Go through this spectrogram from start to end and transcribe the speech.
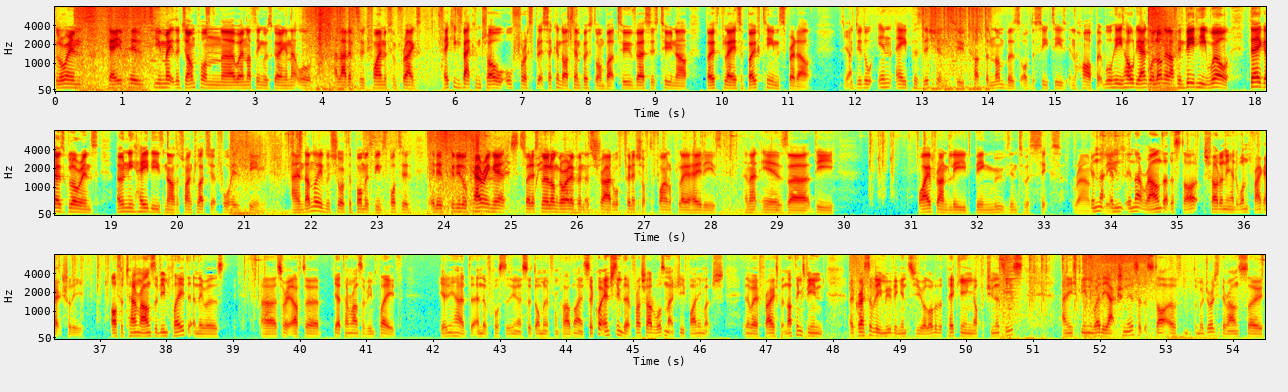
Glorians gave his teammate the jump on uh, where nothing was going, and that will allow them to find him some frags. Taking back control all for a split second, our Tempo Storm, but two versus two now. Both players, of both teams spread out. Doodle in a position to cut the numbers of the CTs in half, but will he hold the angle long enough? Indeed he will. There goes Glorians. Only Hades now to try and clutch it for his team. And I'm not even sure if the bomb has been spotted. It is Skadoodle carrying it, but it's no longer relevant as Shroud will finish off the final player, Hades. And that is uh, the five-round lead being moved into a six-round in that, lead. In, in that round at the start, Shroud only had one frag, actually. After 10 rounds had been played, and they was... Uh, sorry, after... Yeah, 10 rounds had been played he only had, and of course, you know, so dominant from Cloud9. So quite interesting that Freshard wasn't actually finding much in the way of frags, but nothing's been aggressively moving into a lot of the picking opportunities, and he's been where the action is at the start of the majority of the rounds. So,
